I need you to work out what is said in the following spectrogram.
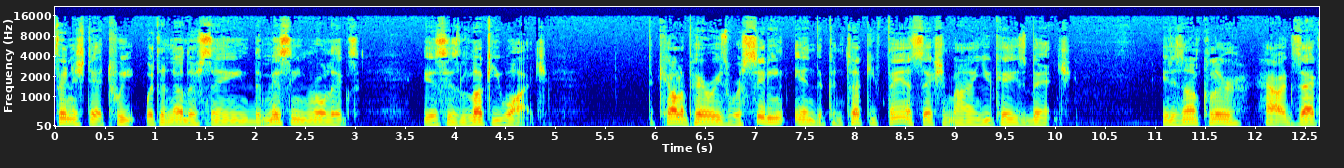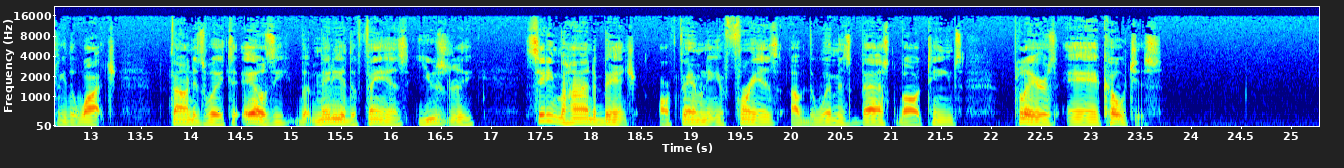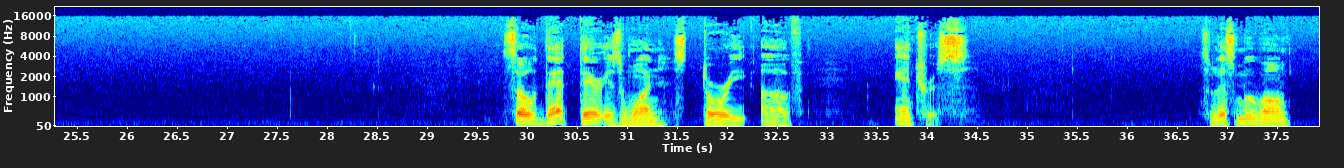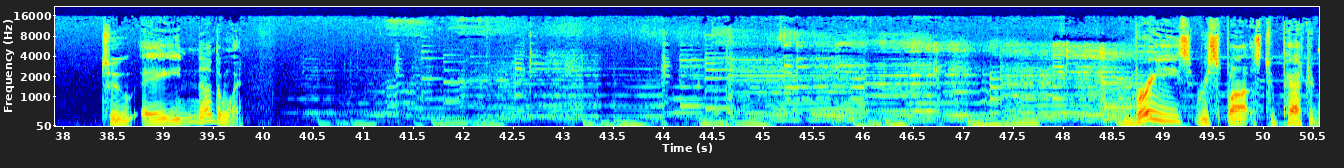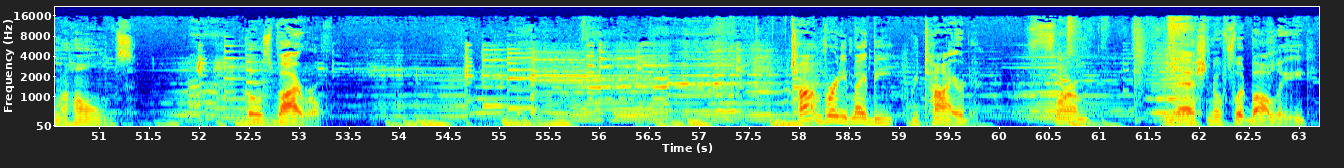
finished that tweet with another saying the missing Rolex is his lucky watch. The Caliparis were sitting in the Kentucky fan section behind UK's bench. It is unclear how exactly the watch found its way to Elzy, but many of the fans, usually sitting behind the bench, are family and friends of the women's basketball team's players and coaches. So that there is one story of interest. So let's move on to another one. Brady's response to Patrick Mahomes goes viral. Tom Brady may be retired from the National Football League,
